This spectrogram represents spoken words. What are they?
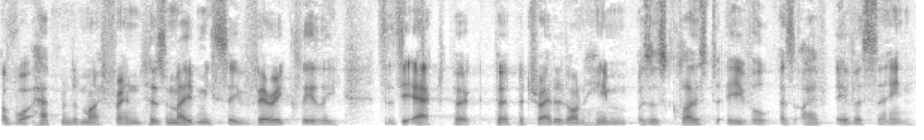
of what happened to my friend has made me see very clearly that the act per- perpetrated on him was as close to evil as I've ever seen.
